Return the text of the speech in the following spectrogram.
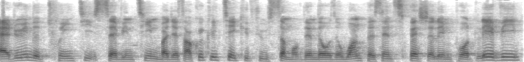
uh, during the 2017 budget. I'll quickly take you through some of them. There was a 1% special import levy,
